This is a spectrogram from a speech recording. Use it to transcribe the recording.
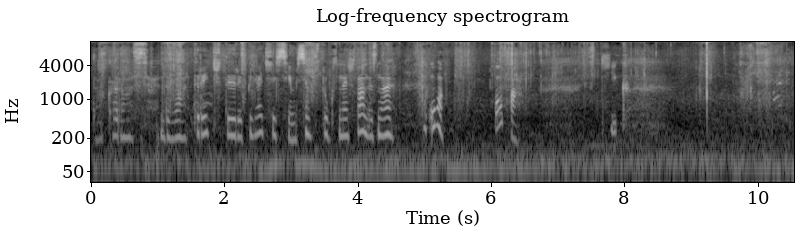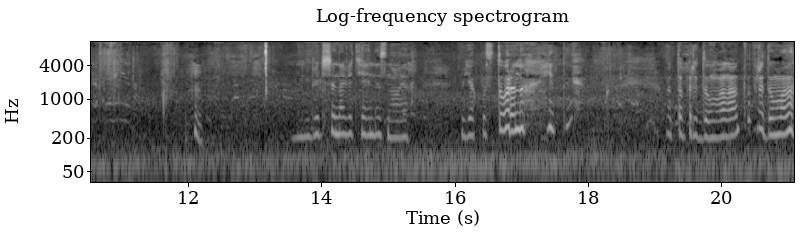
Так, раз, два, три, чотири, п'ять, шість, сім. Сім штук знайшла, не знаю. О! Опа! Чік. Хм. Більше навіть я й не знаю, в яку сторону йти. Ото придумала, ото придумала.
